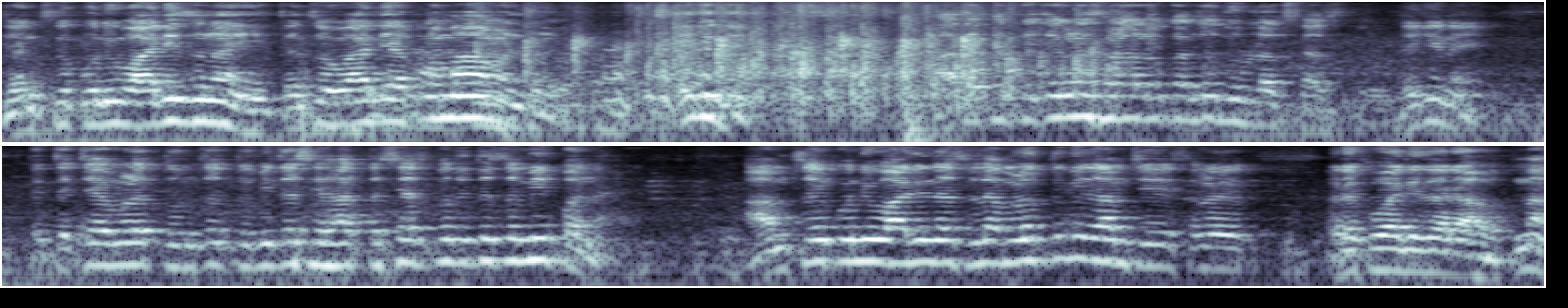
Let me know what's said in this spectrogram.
ज्यांचं कोणी वालीच नाही त्यांचं वाली आपलं महामंडळ आहे. की नाही? आता तर त्याच्याकडे सगळ्या लोकांचं दुर्लक्ष असतं. आहे की नाही? तर त्याच्यामुळे तुमचं तुम्ही जसे आहात तशाच पद्धतीचं मी पण आहे. आमचं कोणी वाली नसल्यामुळे तुम्हीच आमचे सगळे रखवालीदार आहोत ना.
